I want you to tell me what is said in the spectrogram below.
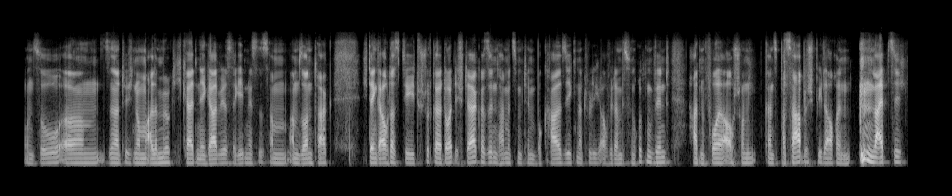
Und so ähm, sind natürlich nochmal alle Möglichkeiten, egal wie das Ergebnis ist am, am Sonntag. Ich denke auch, dass die Stuttgarter deutlich stärker sind, haben jetzt mit dem Pokalsieg natürlich auch wieder ein bisschen Rückenwind, hatten vorher auch schon ganz passable Spiele, auch in Leipzig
